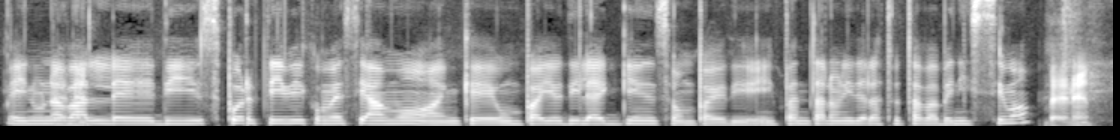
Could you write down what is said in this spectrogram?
e in una Bene. valle di sportivi come siamo anche un paio di leggings o un paio di pantaloni della tuta va benissimo. Bene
